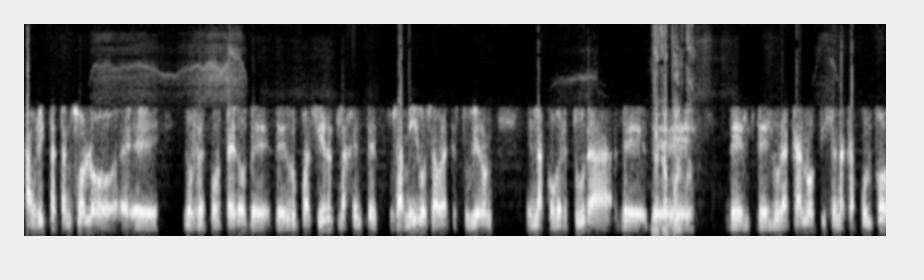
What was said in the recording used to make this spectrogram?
ahorita tan solo eh, los reporteros de, Grupo Asir, la gente, tus amigos, ahora que estuvieron en la cobertura de, del, huracán Otis en Acapulco,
